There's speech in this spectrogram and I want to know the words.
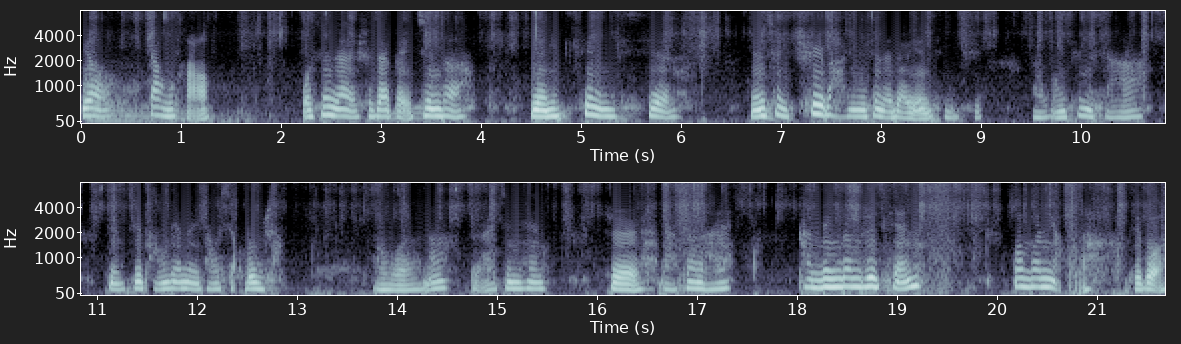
哟，下午好！我现在是在北京的延庆县延庆区吧，因为现在叫延庆区，然后龙庆峡景区旁边的一条小路上。我呢，本来今天是打算来看冰灯之前观观鸟的，结果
